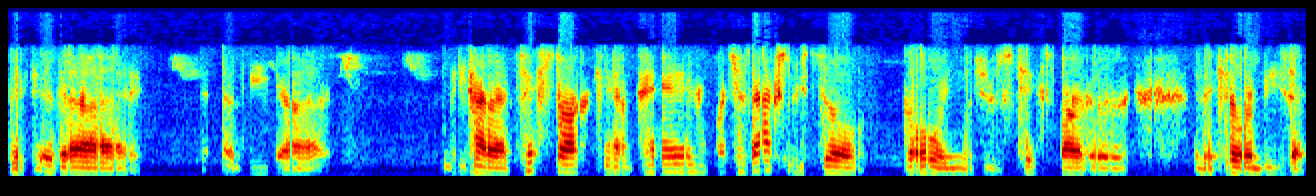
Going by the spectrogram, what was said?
the, the, the, uh, we had a Kickstarter campaign, which is actually still going, which is Kickstarter, the Killer Bees at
